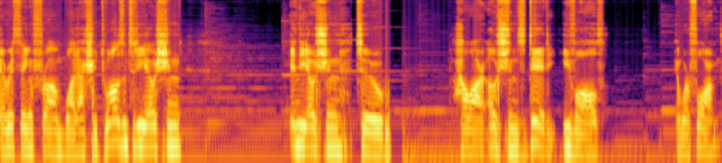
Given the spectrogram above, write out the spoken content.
Everything from what actually dwells into the ocean, in the ocean, to how our oceans did evolve and were formed.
